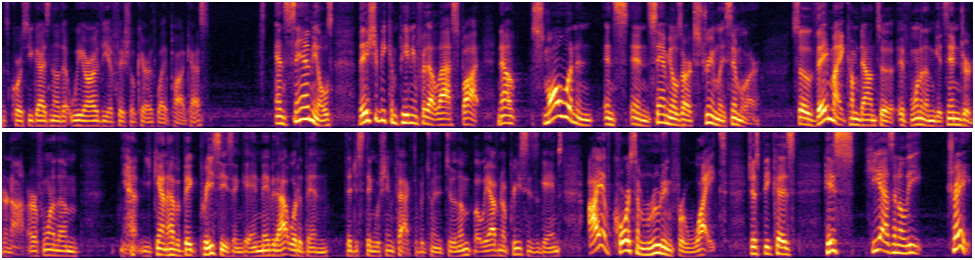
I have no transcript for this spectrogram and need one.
Of course, you guys know that we are the official Kerrith Whyte podcast. And Samuels, they should be competing for that last spot. Now, Smallwood and, and, and Samuels are extremely similar. So they might come down to if one of them gets injured or not, or if one of them, yeah, you can't have a big preseason game. Maybe that would have been the distinguishing factor between the two of them, but we have no preseason games. I, of course, am rooting for Whyte just because his he has an elite trait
